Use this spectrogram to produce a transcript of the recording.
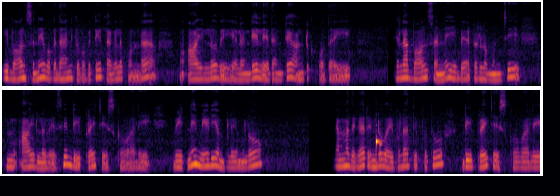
ఈ బాల్స్ని ఒకదానికి ఒకటి తగలకుండా ఆయిల్లో వేయాలండి లేదంటే అంటుకుపోతాయి. ఇలా బాల్స్ అన్నీ ఈ బ్యాటర్లో ముంచి ఆయిల్లో వేసి డీప్ ఫ్రై చేసుకోవాలి. వీటిని మీడియం ఫ్లేమ్లో నెమ్మదిగా రెండు వైపులా తిప్పుతూ డీప్ ఫ్రై చేసుకోవాలి.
